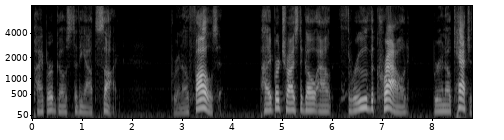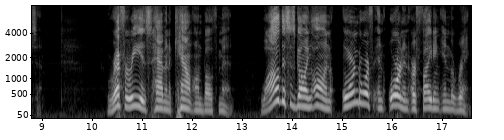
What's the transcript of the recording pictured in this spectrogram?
Piper goes to the outside. Bruno follows him. Piper tries to go out through the crowd. Bruno catches him. Referee is having a count on both men. While this is going on, Orndorff and Orton are fighting in the ring.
